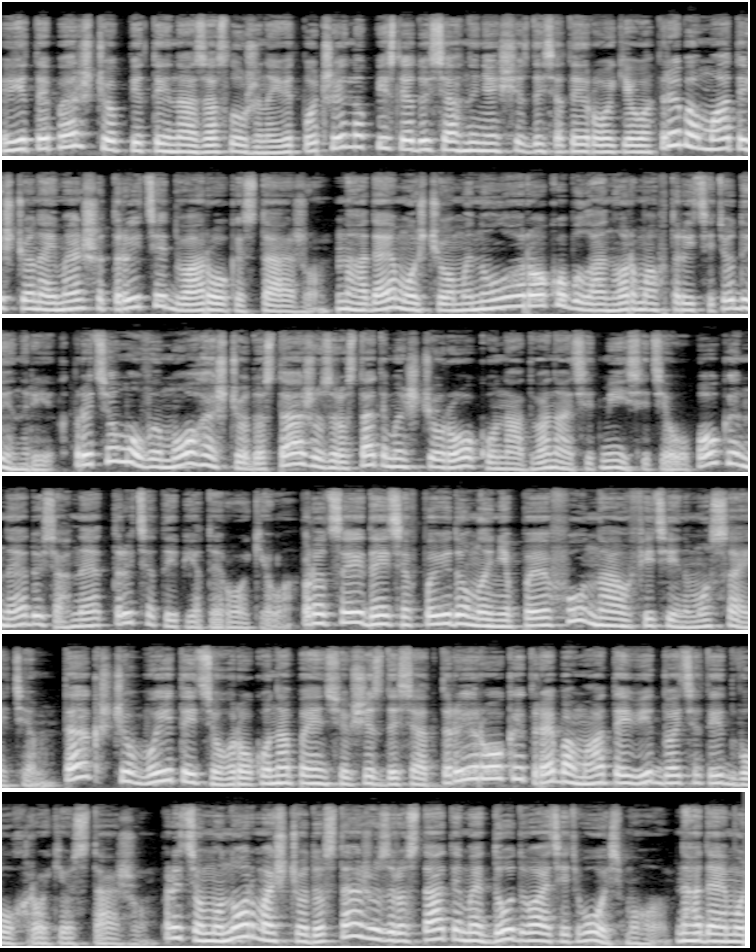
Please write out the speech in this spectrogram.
Відтепер, щоб піти на заслужений відпочинок після досягнення 60 років, треба мати щонайменше 32 роки стажу. Нагадаємо, що минулого року була норма в 31 рік. При цьому вимога щодо стажу зростатиме щороку на 12 місяців, поки не досягне 35 років. Про це йдеться в повідомленні ПФУ на офіційному сайті. Так, щоб вийти цього року на пенсію в 63 роки, треба мати від 22 років стажу. При цьому норма щодо стажу зростатиме до 28-го. Нагадаємо,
